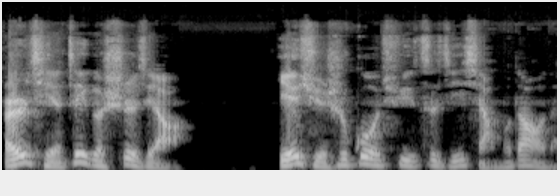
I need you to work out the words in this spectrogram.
而且这个视角，也许是过去自己想不到的。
